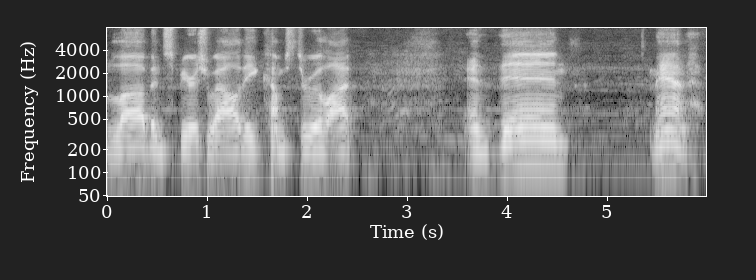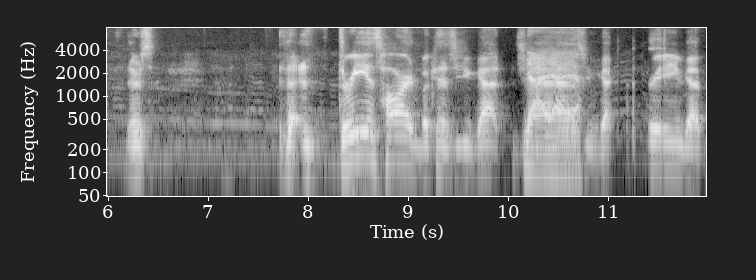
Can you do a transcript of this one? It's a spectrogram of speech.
love and spirituality comes through a lot. And then, man, there's the, three is hard because you got jazz, yeah, yeah, yeah. you got country, you've got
